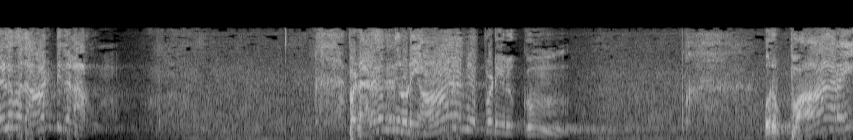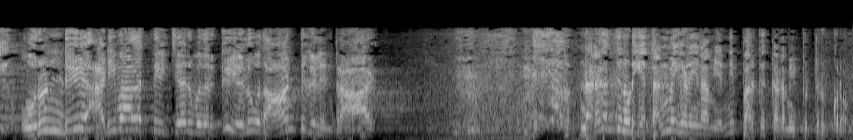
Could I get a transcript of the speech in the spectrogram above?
எழுபது ஆண்டுகள் ஆகும் இப்ப நரகத்தினுடைய ஆழம் எப்படி இருக்கும்? ஒரு பாறை உருண்டு அடிவாகத்தை சேருவதற்கு எழுபது ஆண்டுகள் என்றால் நரகத்தினுடைய தன்மைகளை நாம் எண்ணி பார்க்க கடமைப்பட்டிருக்கிறோம்.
